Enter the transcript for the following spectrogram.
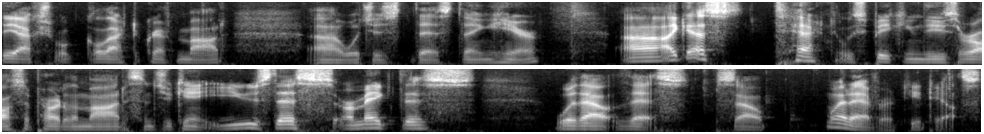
the actual Galacticraft mod, uh, which is this thing here. Uh, I guess technically speaking, these are also part of the mod since you can't use this or make this without this. So, whatever, details.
